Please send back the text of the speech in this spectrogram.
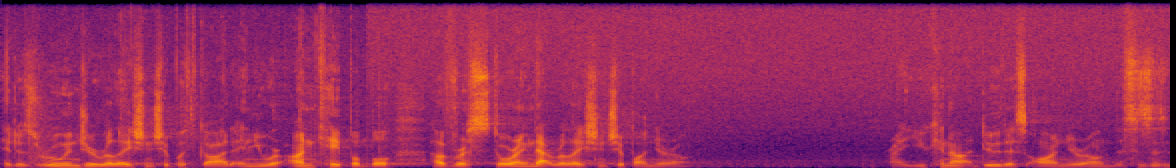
It has ruined your relationship with God, and you are incapable of restoring that relationship on your own. Right? You cannot do this on your own. This, is a,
